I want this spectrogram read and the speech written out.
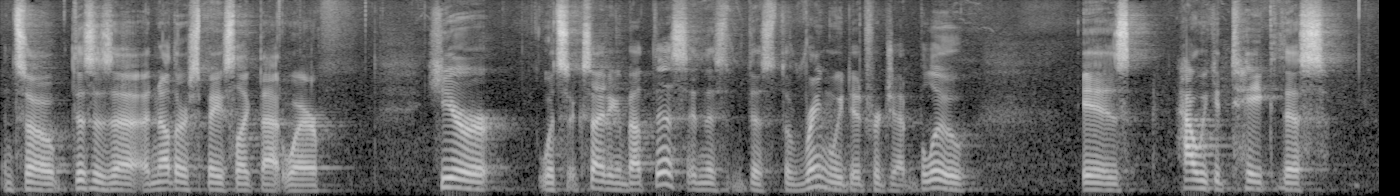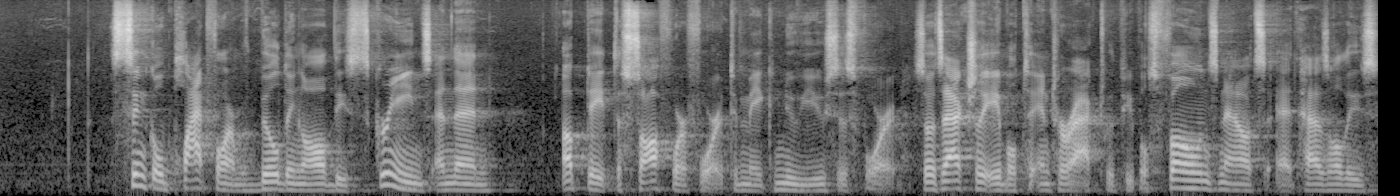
And so this is a, another space like that where here, what's exciting about this in this, this the ring we did for JetBlue is how we could take this single platform of building all of these screens and then update the software for it to make new uses for it. So it's actually able to interact with people's phones now. it has all these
